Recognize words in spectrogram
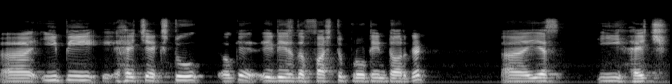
Uh, EPHX2 okay it is the first protein target. Uh, SEH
